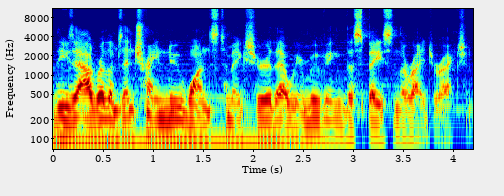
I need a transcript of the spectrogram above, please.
these algorithms and train new ones to make sure that we're moving the space in the right direction.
